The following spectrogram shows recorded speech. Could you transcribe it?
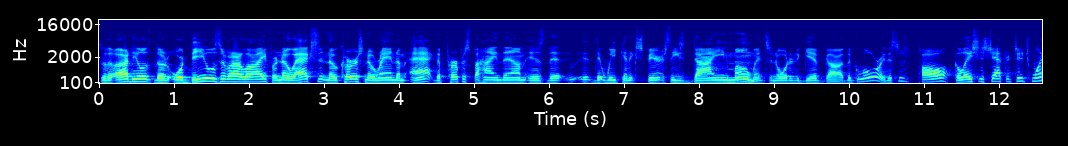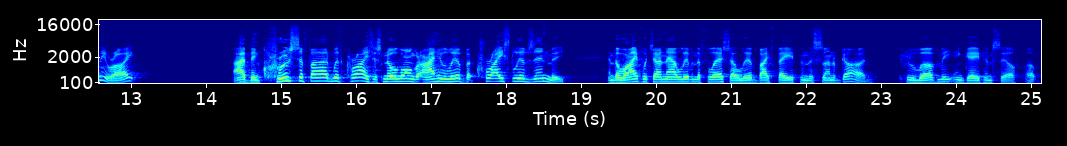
So the ordeals, the ordeals of our life are no accident, no curse, no random act. The purpose behind them is that, that we can experience these dying moments in order to give God the glory. This is Paul, Galatians chapter 2, 20, right? I've been crucified with Christ. It's no longer I who live, but Christ lives in me. And the life which I now live in the flesh, I live by faith in the Son of God, who loved me and gave himself up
